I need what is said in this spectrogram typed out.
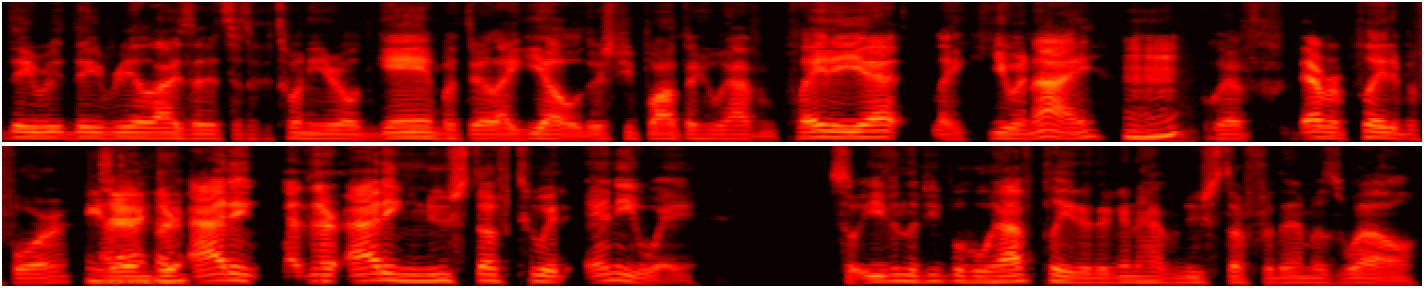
they re- they realize that it's a 20 year old game, but they're like, yo, there's people out there who haven't played it yet, like you and I, Mm-hmm. who have never played it before. And Exactly. they're adding and they're adding new stuff to it anyway. So even the people who have played it, they're gonna have new stuff for them as well.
